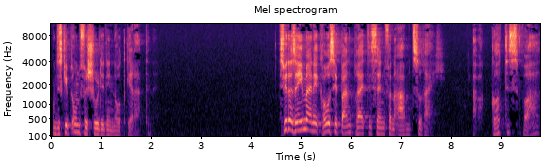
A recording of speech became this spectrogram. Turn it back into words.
Und es gibt unverschuldet in Not geratene. Es wird also immer eine große Bandbreite sein von arm zu reich. Aber Gottes Wort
